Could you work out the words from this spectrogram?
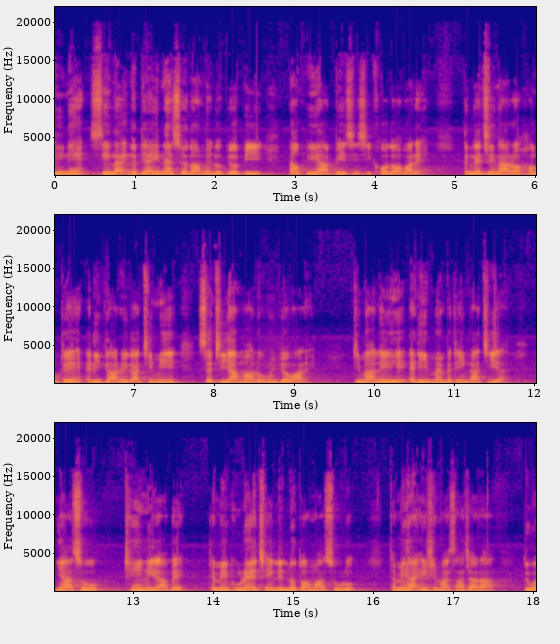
လေးနဲ့ဆေးလိုက်ငပြိုင်နဲ့ဆွဲသွားမယ်လို့ပြောပြီးနောက်ဖေးကဘေးစင်စီခေါ်သွားပါတယ်တငယ်ချင်းကတော့ဟုတ်တယ်အဲ့ဒီကားတွေကကြည့်မြင်စက်ကြည့်ရမှာလို့ဝင်ပြောပါတယ်ဒီမှလေအဲ့ဒီမန်ပဒင်းကကြည်တာညဆိုထင်းနေတာပဲထမင်းကူးတဲ့အချိန်လေးလွတ်သွားမှဆိုလို့ထမင်းကအင်းရှိမှစားကြတာသူက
